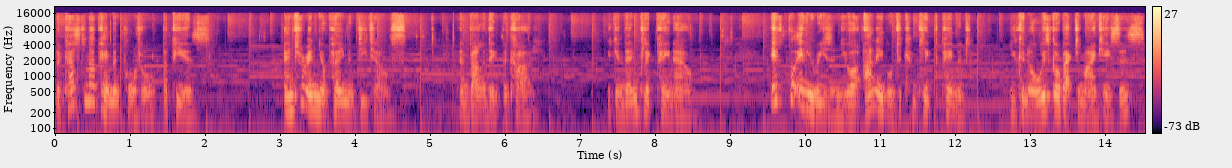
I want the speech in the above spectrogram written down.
The customer payment portal appears. Enter in your payment details and validate the card. You can then click Pay Now. If for any reason you are unable to complete the payment, you can always go back to My Cases,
